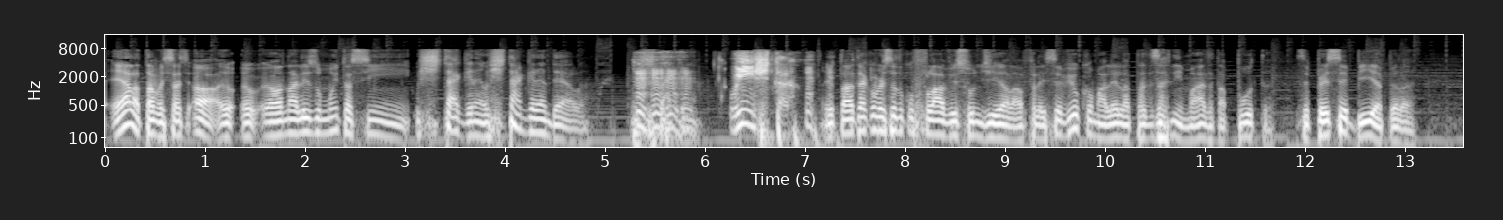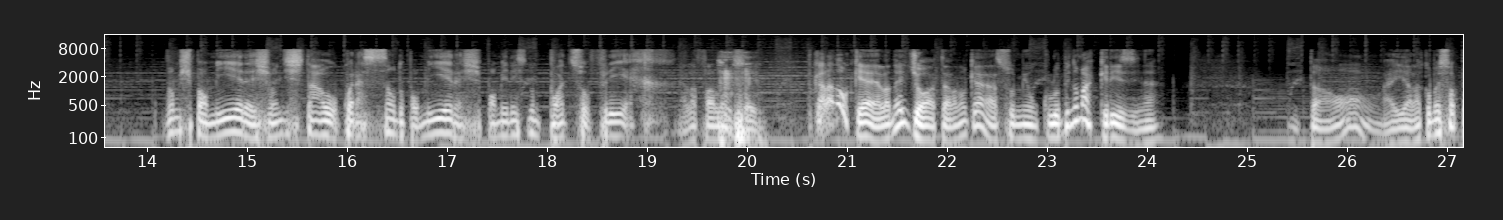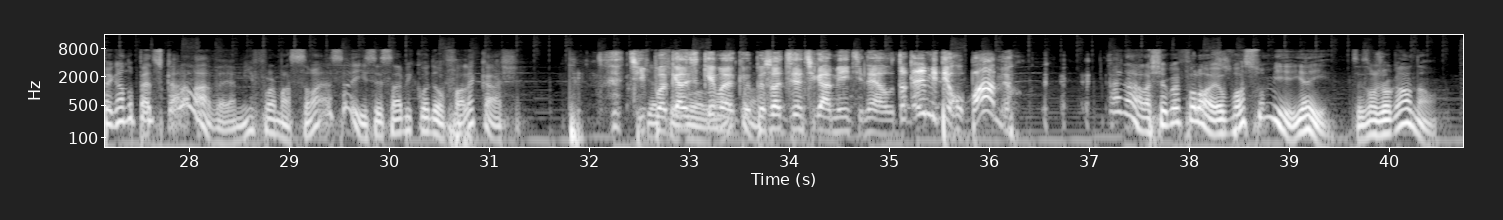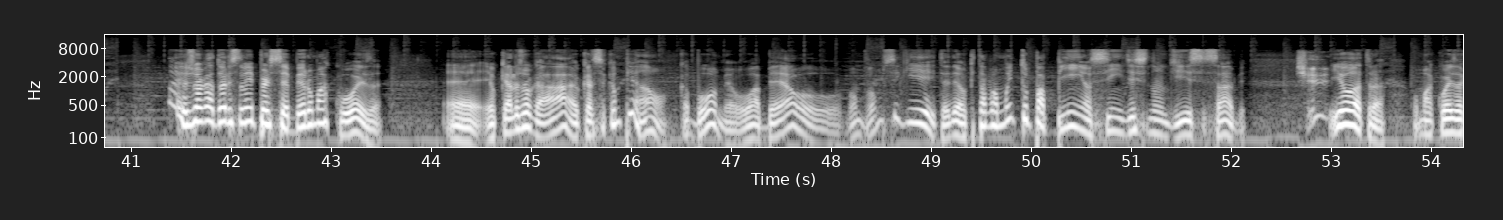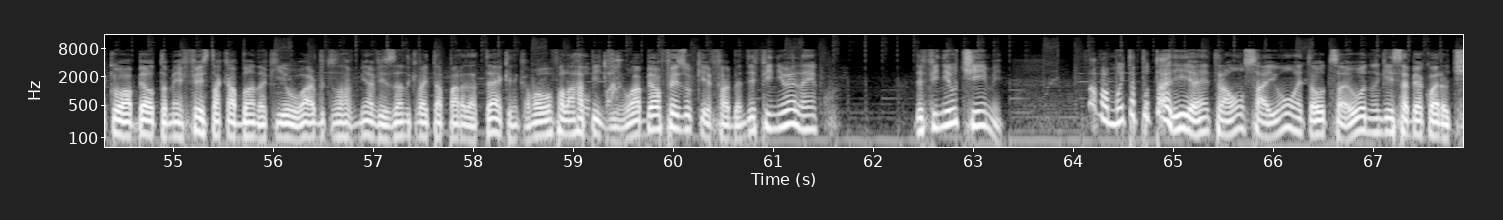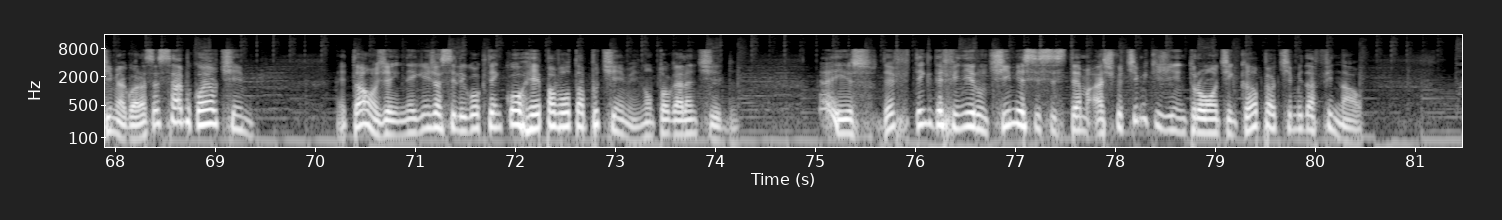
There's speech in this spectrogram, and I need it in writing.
ela tava. Ó, eu, eu, eu analiso muito assim o Instagram, o Instagram dela. O Instagram. O Insta. Eu tava até conversando com o Flávio isso um dia lá. Eu falei, você viu como a Leila tá desanimada, tá puta? Você percebia pela. Vamos Palmeiras, onde está o coração do Palmeiras? O palmeirense não pode sofrer. Ela falando isso aí. Porque ela não quer, ela não é idiota, ela não quer assumir um clube numa crise, né? Então, aí ela começou a pegar no pé dos caras lá, velho. A minha informação é essa aí. Você sabe que quando eu falo é caixa. Tipo aquele esquema lá, que o pessoal dizia antigamente, né? Eu tô querendo me derrubar, meu. Ah, não, ela chegou e falou: Ó, eu vou assumir. E aí? Vocês vão jogar ou não? Aí os jogadores também perceberam uma coisa. É, eu quero jogar, eu quero ser campeão. Acabou, meu. O Abel, vamos, vamos seguir, entendeu? Que tava muito papinho assim, disse não disse, sabe? E outra, uma coisa que o Abel também fez, tá acabando aqui, o árbitro tava me avisando que vai ter a parada técnica, mas eu vou falar Opa. rapidinho. O Abel fez o quê, Fabiano? Definiu o elenco. Definiu o time. tava muita putaria. Entra um, sai um, entra outro, sai outro. Ninguém sabia qual era o time. Agora você sabe qual é o time. Então, gente, ninguém já se ligou que tem que correr para voltar pro time. Não tô garantido. É isso. Tem que definir um time, esse sistema. Acho que o time que entrou ontem em campo é o time da final.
